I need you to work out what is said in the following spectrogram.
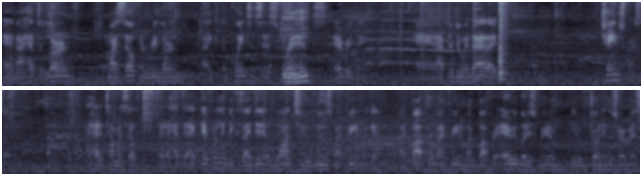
and I had to learn myself and relearn like acquaintances, friends, everything. After doing that, I changed myself. I had to tell myself that I had to act differently because I didn't want to lose my freedom again. I fought for my freedom. I fought for everybody's freedom. You know, joining the service,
